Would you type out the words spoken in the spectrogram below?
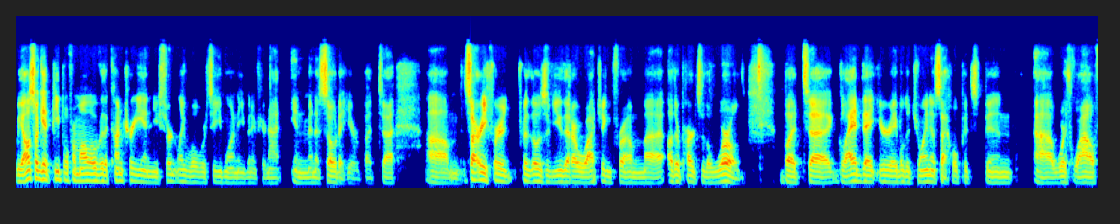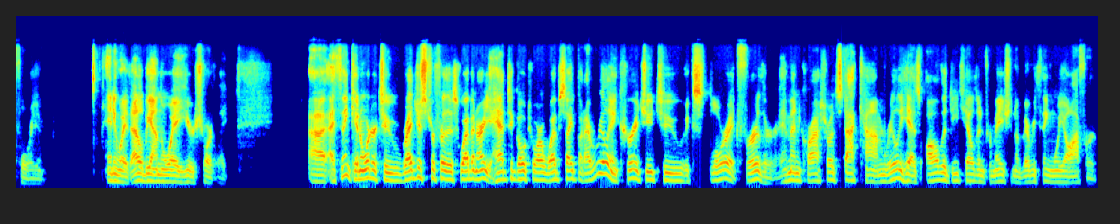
We also get people from all over the country, and you certainly will receive one, even if you're not in Minnesota here. But uh, um, sorry for, for those of you that are watching from uh, other parts of the world, but uh, glad that you're able to join us. I hope it's been uh, worthwhile for you. Anyway, that'll be on the way here shortly uh, I think in order to register for this webinar, you had to go to our website, but I really encourage you to explore it further. mncrossroads.com really has all the detailed information of everything we offer.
